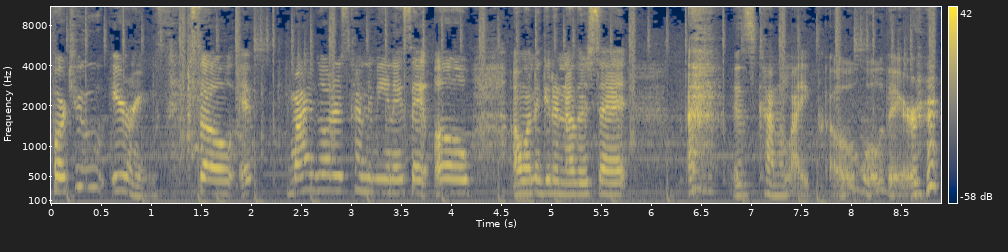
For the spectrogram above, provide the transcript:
for two earrings. So if my daughters come to me and they say, oh, I want to get another set, it's kind of like, oh, whoa there.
